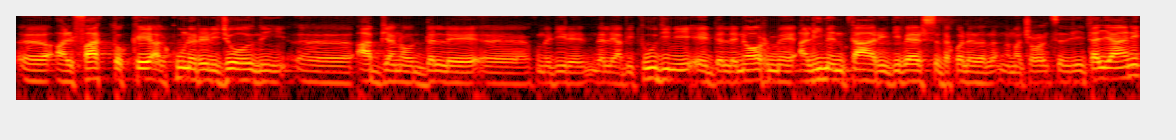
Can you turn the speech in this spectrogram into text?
eh, al fatto che alcune religioni eh, abbiano delle, eh, dire, delle, abitudini e delle norme alimentari diverse da quelle della maggioranza degli italiani,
